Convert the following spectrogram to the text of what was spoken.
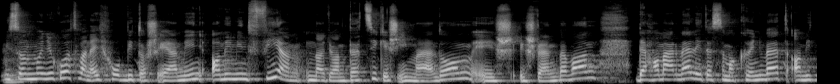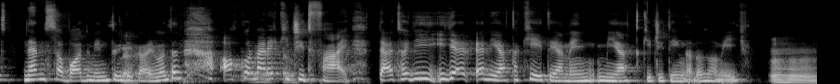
Viszont mondjuk ott van egy hobbitos élmény, ami mint film nagyon tetszik, és imádom, és, és rendben van, de ha már mellé teszem a könyvet, amit nem szabad, mint tudjuk, ahogy mondtad, akkor már egy kicsit fáj. Tehát, hogy így, így emiatt a két élmény miatt kicsit ingadozom így. Uh-huh.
